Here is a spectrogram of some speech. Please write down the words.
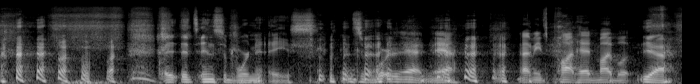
it's insubordinate ace. it's important. yeah, yeah, that means pothead in my book. yeah.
